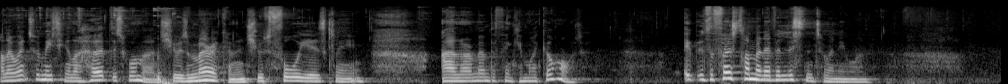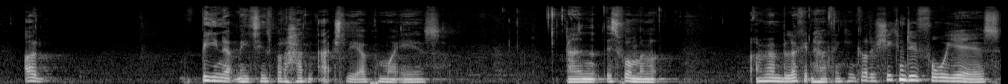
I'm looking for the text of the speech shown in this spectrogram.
And I went to a meeting and I heard this woman. She was American and she was four years clean. And I remember thinking, my God, it was the first time I'd ever listened to anyone. I'd been at meetings, but I hadn't actually opened my ears. And this woman, I remember looking at her thinking, God, if she can do four years,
